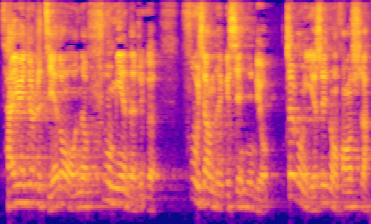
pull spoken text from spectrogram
裁员就是截断我们的负面的这个负向的一个现金流，这种也是一种方式啊。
